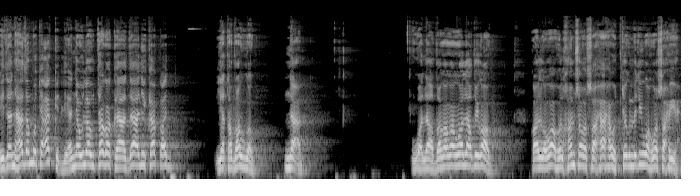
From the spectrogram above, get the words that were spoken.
اذا هذا متأكد لأنه لو ترك ذلك قد يتضرر. نعم. ولا ضرر ولا ضرار. قال رواه الخمسه وصححه الترمذي وهو صحيح.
